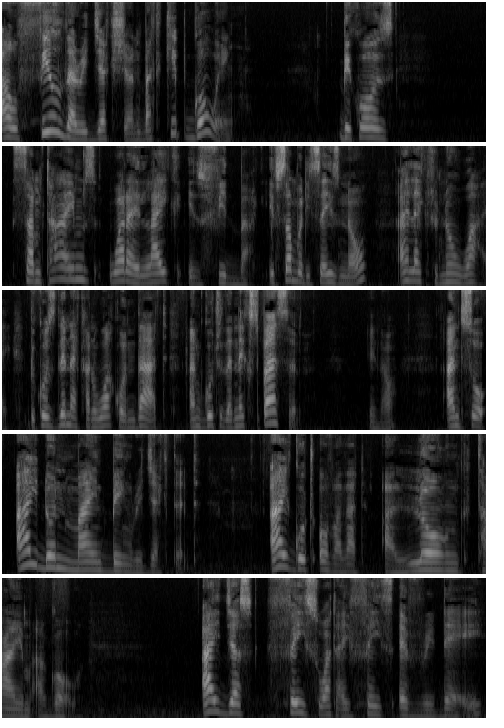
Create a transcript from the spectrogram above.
I'll feel the rejection, but keep going. Because sometimes what I like is feedback. If somebody says no, I like to know why because then I can work on that and go to the next person, you know. And so I don't mind being rejected. I got over that a long time ago. I just face what I face every day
